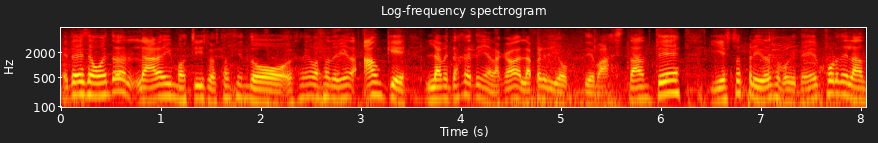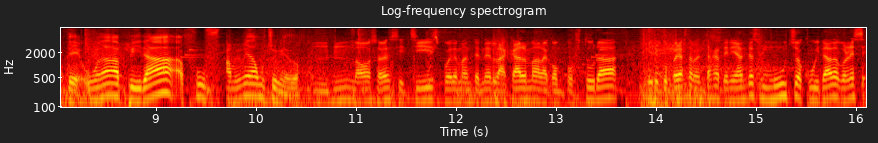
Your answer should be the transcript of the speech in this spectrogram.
Entonces, de momento, la- ahora mismo Chis lo está haciendo, lo está haciendo bastante bien. Aunque la ventaja que tenía la acaba, la ha perdido de bastante. Y esto es peligroso porque tener por delante una pira, uf, a mí me da mucho miedo. Vamos a ver si Cheese puede mantener la calma, la compostura y recuperar esta ventaja que tenía antes. Mucho cuidado con ese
